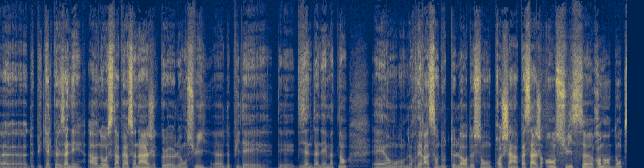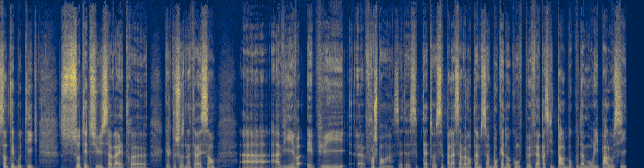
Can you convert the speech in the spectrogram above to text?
depuis quelques années. Arnaud, c'est un personnage que l'on suit depuis des, des dizaines d'années maintenant, et on le reverra sans doute lors de son prochain passage en Suisse romande. Donc Santé Boutique, sauter dessus, ça va être quelque chose d'intéressant à, vivre. Et puis, euh, franchement, hein, c'est peut-être, c'est pas la Saint-Valentin, mais c'est un beau cadeau qu'on peut faire parce qu'il parle beaucoup d'amour. Il parle aussi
